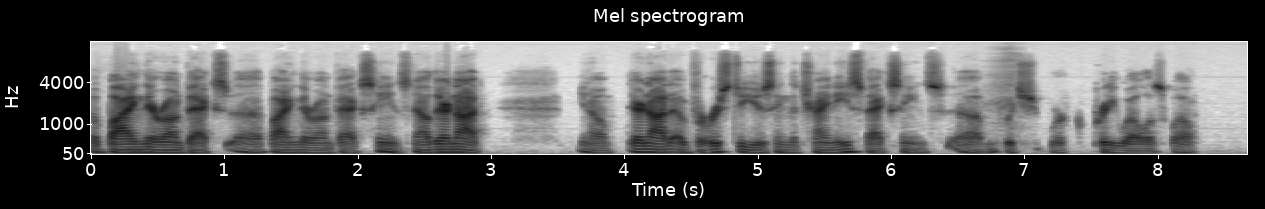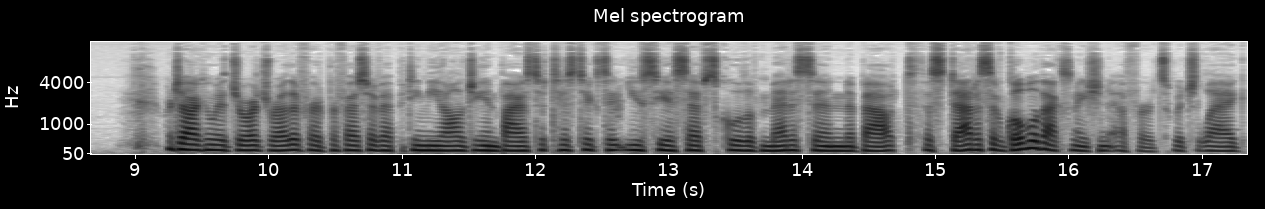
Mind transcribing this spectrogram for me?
of buying their own vac- uh, buying their own vaccines. Now they're not you know they're not averse to using the Chinese vaccines, um, which work pretty well as well. We're talking with George Rutherford, professor of epidemiology and biostatistics at UCSF School of Medicine, about the status of global vaccination efforts, which lag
